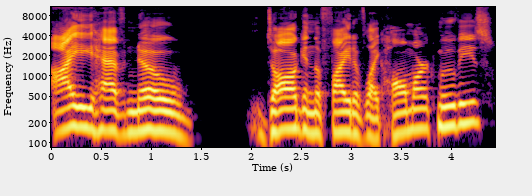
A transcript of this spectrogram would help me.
i have no dog in the fight of like hallmark movies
